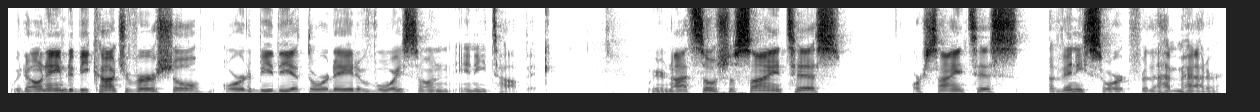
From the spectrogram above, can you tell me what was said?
We don't aim to be controversial or to be the authoritative voice on any topic. We are not social scientists or scientists of any sort for that matter.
